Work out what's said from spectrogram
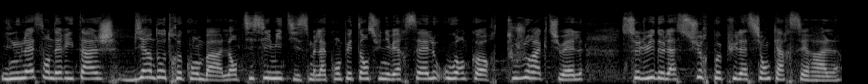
Il nous laisse en héritage bien d'autres combats, l'antisémitisme, la compétence universelle ou encore, toujours actuel, celui de la surpopulation carcérale.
